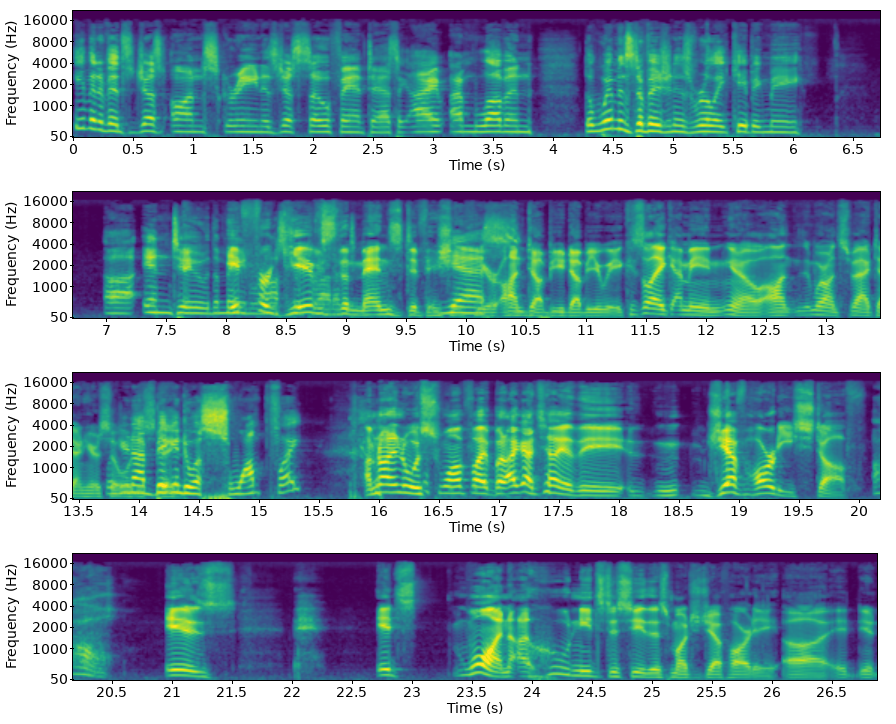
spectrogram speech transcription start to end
even if it's just on screen, is just so fantastic. I I'm loving the women's division is really keeping me uh, into the main. it forgives the men's division Yes. here on WWE because, like, I mean, you know, on we're on SmackDown here, so we'll you're not big into a swamp fight. I'm not into a swamp fight, but I gotta tell you, the Jeff Hardy stuff Oh, is it's one uh, who needs to see this much Jeff Hardy uh in, in,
